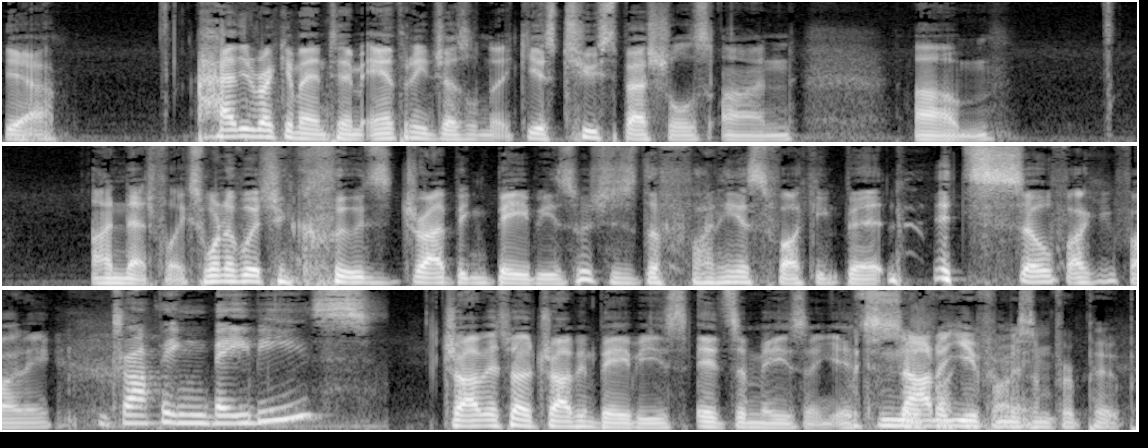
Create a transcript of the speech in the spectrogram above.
Yeah. Highly recommend him, Anthony Jeselnik. He has two specials on um on Netflix, one of which includes dropping babies, which is the funniest fucking bit. It's so fucking funny. Dropping babies. Drop it's about dropping babies. It's amazing. It's, It's so not a fucking euphemism for poop.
